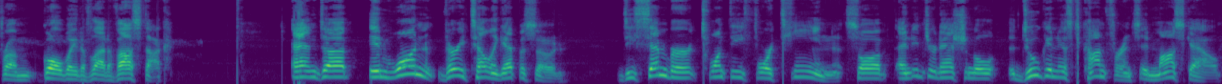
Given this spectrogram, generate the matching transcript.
from Galway to Vladivostok. And uh, in one very telling episode, December 2014 saw an international Duginist conference in Moscow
